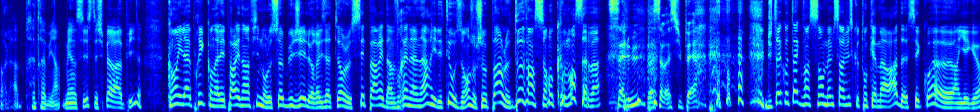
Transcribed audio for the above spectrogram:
Voilà, très très bien. Merci, c'était super rapide. Quand il a appris qu'on allait parler d'un film dont le seul budget et le réalisateur le séparaient d'un vrai nanar, il était aux anges. Je parle de Vincent, comment ça va? Salut, bah, ça va super. Du tac au tac, Vincent, même service que ton camarade, c'est quoi euh, un Jaeger?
